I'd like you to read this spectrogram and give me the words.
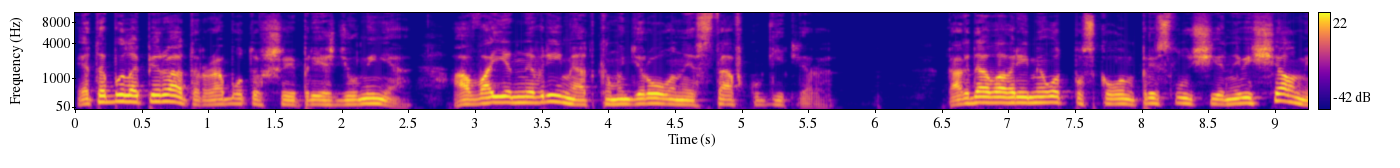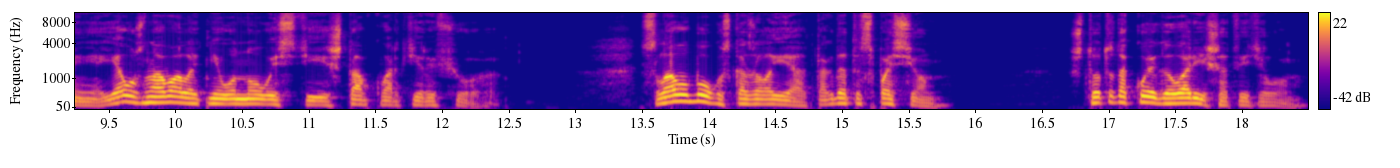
Это был оператор, работавший прежде у меня, а в военное время откомандированный в ставку Гитлера. Когда во время отпуска он при случае навещал меня, я узнавал от него новости из штаб-квартиры фюрера. «Слава Богу», — сказала я, — «тогда ты спасен». «Что ты такое говоришь?» — ответил он.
